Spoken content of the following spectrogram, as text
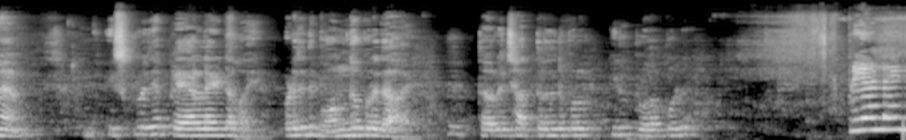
ম্যাম স্কুলে যে প্রেয়ার লাইনটা হয় ওটা যদি বন্ধ করে দেওয়া হয় তাহলে ছাত্রদের উপর কীরূপ প্রভাব পড়বে? প্রেয়ার লাইন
